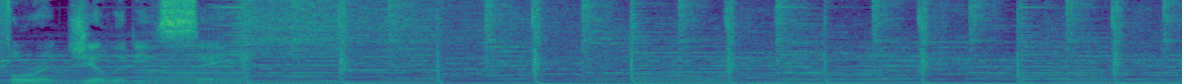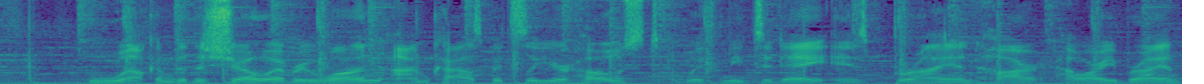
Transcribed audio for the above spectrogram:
for agility's sake. Welcome to the show, everyone. I'm Kyle Spitzley, your host. With me today is Brian Hart. How are you, Brian?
